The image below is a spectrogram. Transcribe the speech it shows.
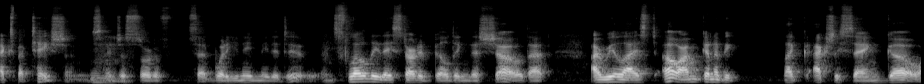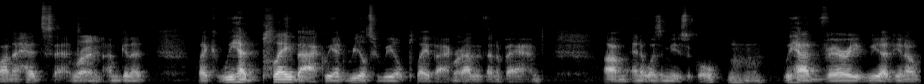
expectations. I Mhm. just sort of said, "What do you need me to do?" And slowly they started building this show that I realized, oh, I'm going to be like actually saying "go" on a headset. Right. I'm gonna like we had playback. We had reel to reel playback Right. rather than a band, um, and it was a musical hmm we had very we had you know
